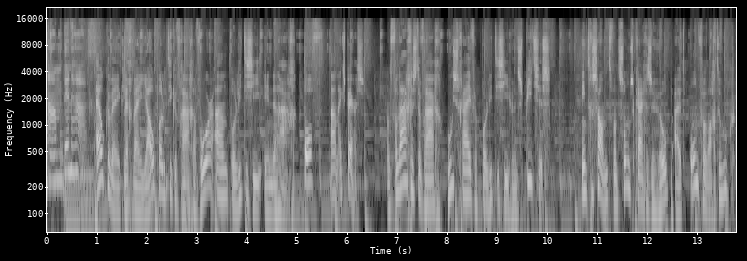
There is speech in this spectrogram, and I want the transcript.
Aan Den Haag. Elke week leggen wij jouw politieke vragen voor aan politici in Den Haag. Of aan experts. Want vandaag is de vraag: hoe schrijven politici hun speeches? Interessant, want soms krijgen ze hulp uit onverwachte hoek.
